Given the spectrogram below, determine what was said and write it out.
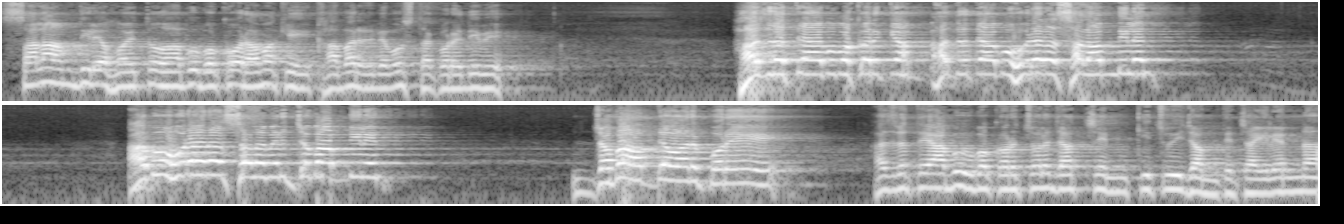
সালাম দিলে হয়তো আবু বকর আমাকে খাবারের ব্যবস্থা করে দিবে। হজরতে আবু বকরকে হজরতে আবু হুরারা সালাম দিলেন। আবু হুরারা সালামের জবাব দিলেন। জবাব দেওয়ার পরে হজরতে আবু বকর চলে যাচ্ছেন, কিছুই জানতে চাইলেন না।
